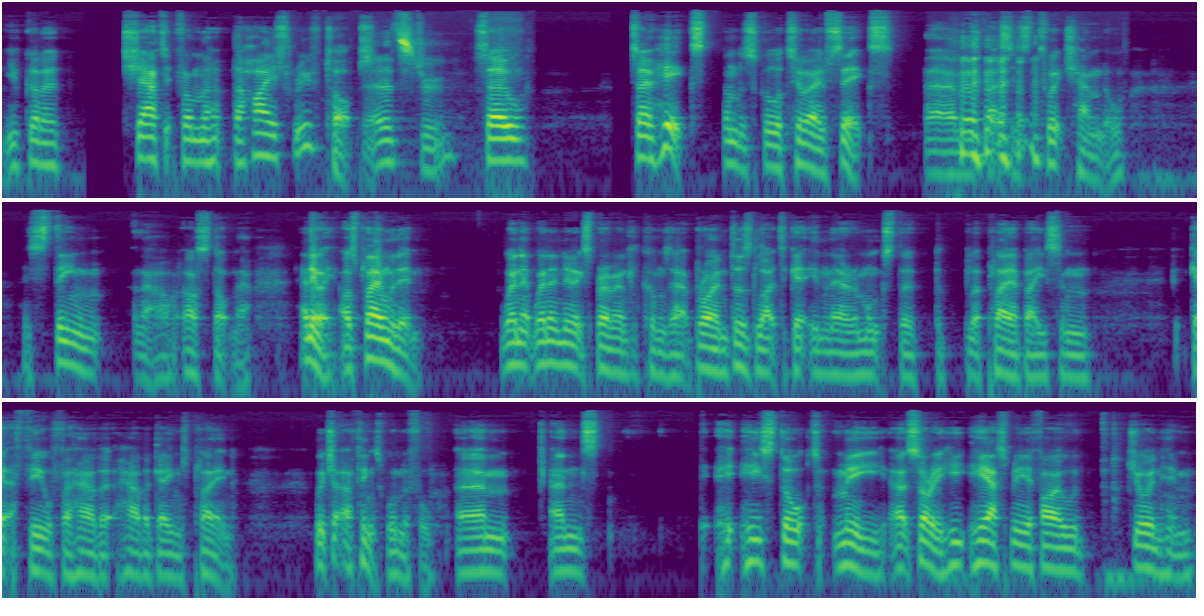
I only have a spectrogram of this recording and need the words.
you've got to shout it from the, the highest rooftops. That's true. So, so Hicks underscore two oh six. Um, that's his Twitch handle. Steam. No, I'll stop now. Anyway, I was playing with him when it, when a new experimental comes out. Brian does like to get in there amongst the, the, the player base and get a feel for how the how the game's playing, which I think is wonderful. Um, and he, he stalked me. Uh, sorry, he, he asked me if I would join him,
